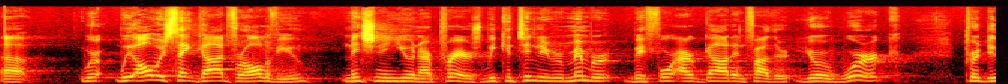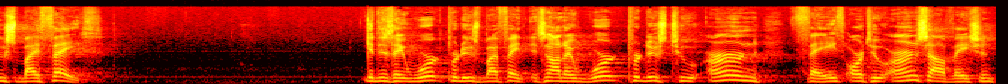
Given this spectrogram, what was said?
Uh, we always thank God for all of you, mentioning you in our prayers. We continue to remember before our God and Father your work produced by faith. It is a work produced by faith. It's not a work produced to earn faith or to earn salvation.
